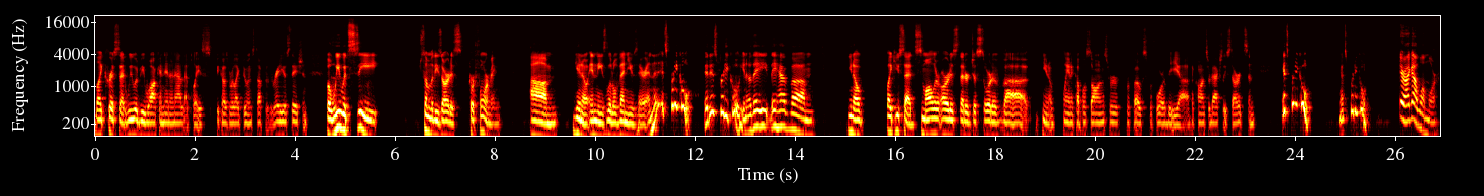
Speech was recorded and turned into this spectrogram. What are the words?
like Chris said, we would be walking in and out of that place because we're like doing stuff for the radio station. But we would see some of these artists performing um, you know, in these little venues there. And it's pretty cool. It is pretty cool. You know, they they have um, you know, like you said, smaller artists that are just sort of uh, you know, playing a couple songs for for folks before the uh the concert actually starts and it's pretty cool. That's pretty cool. Here, I got one more.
